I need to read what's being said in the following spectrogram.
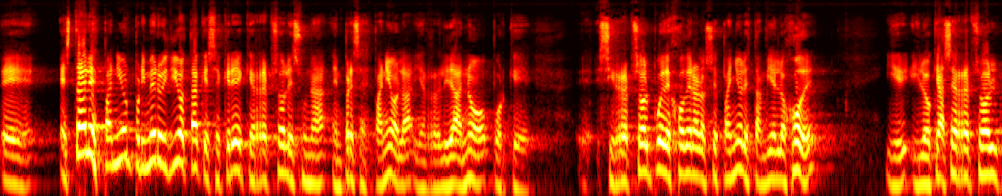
eh, está el español primero idiota que se cree que Repsol es una empresa española, y en realidad no, porque eh, si Repsol puede joder a los españoles, también lo jode, y, lo que hace Repsol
